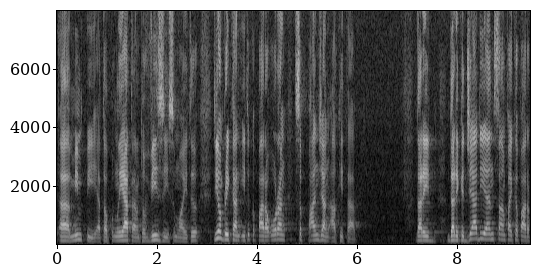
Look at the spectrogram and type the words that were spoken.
uh, mimpi atau penglihatan atau visi semua itu, dia memberikan itu kepada orang sepanjang Alkitab. Dari dari kejadian sampai kepada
